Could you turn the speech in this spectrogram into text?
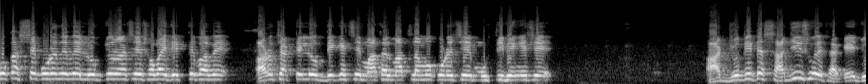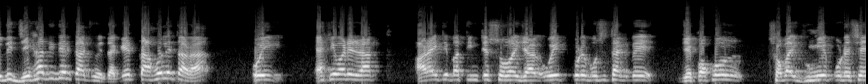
প্রকাশ্যে করে দেবে, লোকজন আছে, সবাই দেখতে পাবে। আরও চারটে লোক দেখেছে, মাতাল মাতলামো করেছে, মূর্তি ভেঙেছে। আর যদি এটা সাজিশ হয়ে থাকে, যদি জেহাদিদের কাজ হয়ে থাকে, তাহলে তারা ওই একেবারে রাত আড়াইটে বা তিনটের সময় যা ওয়েট করে বসে থাকবে যে কখন সবাই ঘুমিয়ে পড়েছে,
